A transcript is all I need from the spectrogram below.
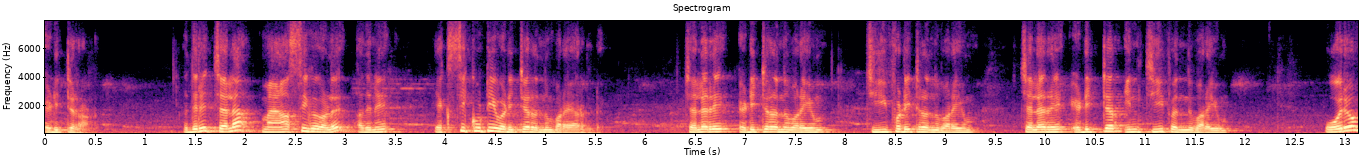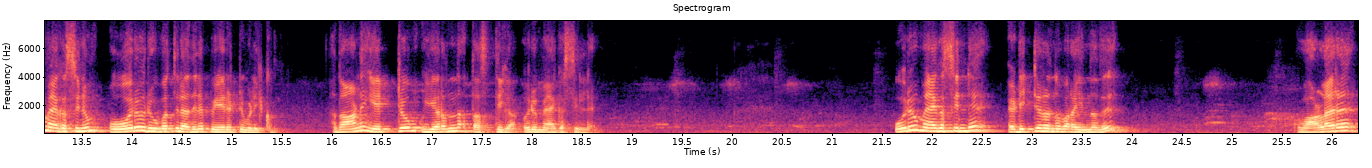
എഡിറ്ററാണ്. ഇതിന് ചില മാസികകൾ അതിന് എക്സിക്യൂട്ടീവ് എഡിറ്റർ എന്നും പറയാറുണ്ട്. ചിലർ എഡിറ്റർ എന്ന് പറയും ചീഫ് എഡിറ്റർ എന്ന് പറയും ചിലർ എഡിറ്റർ ഇൻ ചീഫ് എന്ന് പറയും. ഓരോ മാഗസിനും ഓരോ രൂപത്തിൽ അതിനെ പേരിട്ട് വിളിക്കും. അതാണ് ഏറ്റവും ഉയർന്ന തസ്തിക ഒരു മാഗസിനിലെ. ഒരു മാഗസിന്റെ എഡിറ്റർ എന്ന് പറയുന്നത് വളരെ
